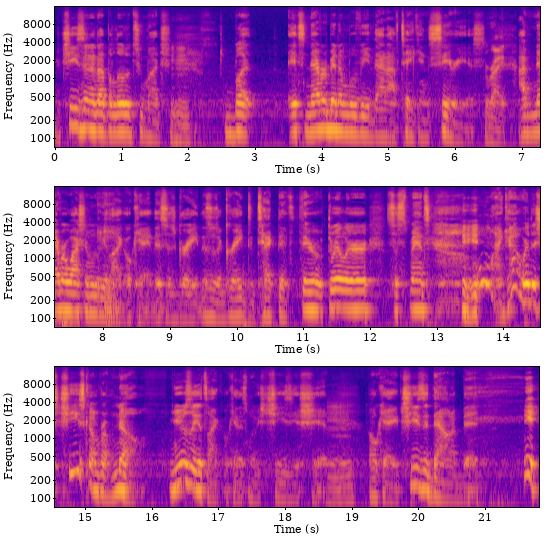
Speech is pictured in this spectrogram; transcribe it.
you're cheesing it up a little too much. Mm-hmm. But it's never been a movie that I've taken serious. Right. I've never watched a movie like, okay, this is great. This is a great detective thr- thriller, suspense. oh my god, where does cheese come from? No. Usually it's like, okay, this movie's cheesy as shit. Mm-hmm. Okay, cheese it down a bit.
